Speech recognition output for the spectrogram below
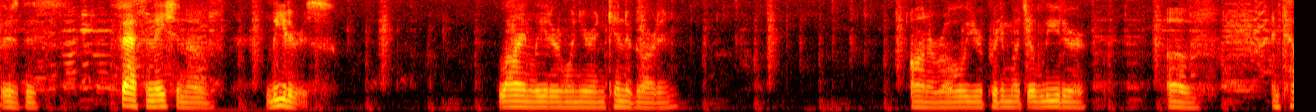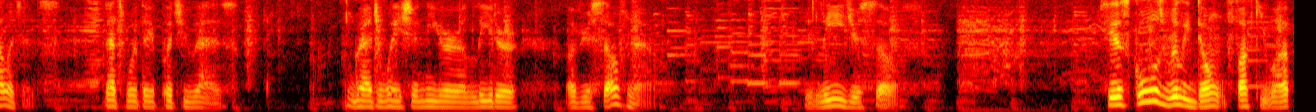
there's this fascination of leaders line leader when you're in kindergarten. Honor roll, you're pretty much a leader of intelligence. That's what they put you as. Graduation, you're a leader of yourself now. You lead yourself. See, the schools really don't fuck you up.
